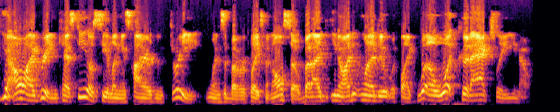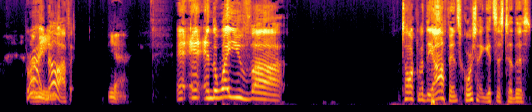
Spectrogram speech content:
Yeah, oh, I agree. And Castillo's ceiling is higher than three wins above replacement, also. But I, you know, I didn't want to do it with like, well, what could actually, you know, right? I mean, no, I th- yeah. And, and, and, the way you've uh, talked about the offense, of course, and it gets us to this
